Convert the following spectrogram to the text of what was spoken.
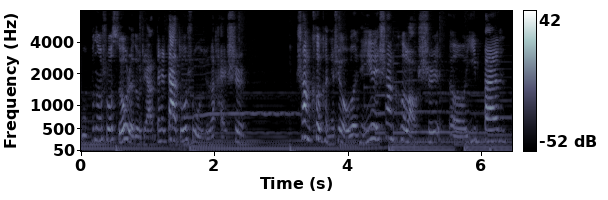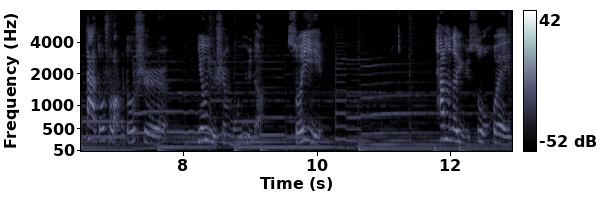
我不能说所有人都这样，但是大多数我觉得还是上课肯定是有问题，因为上课老师呃一般大多数老师都是英语是母语的，所以他们的语速会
